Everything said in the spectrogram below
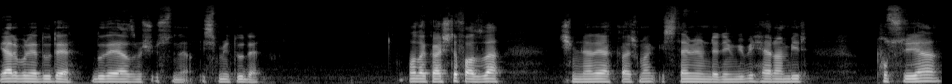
Gel buraya Dude. Dude yazmış üstüne. İsmi Dude. O da kaçtı fazla çimlere yaklaşmak istemiyorum dediğim gibi her an bir pusuya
